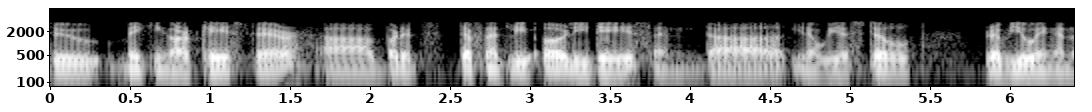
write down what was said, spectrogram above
to making our case there. Uh, but it's definitely early days, and uh, you know, we are still reviewing and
